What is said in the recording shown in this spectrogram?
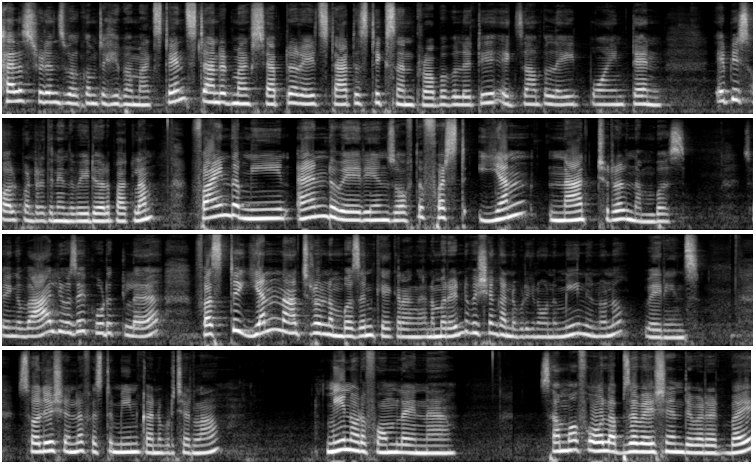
Hello students, welcome to HIBA Max 10 Standard Max Chapter 8 Statistics and Probability Example 8.10 எப்படி solve பண்ணுறதுன்னு இந்த வீடியோவில் பார்க்கலாம். Find the mean and variance of the first N natural numbers so எங்கள் வேல்யூஸே கொடுக்கல. First n natural நம்பர்ஸ்ன்னு கேட்குறாங்க நம்ம ரெண்டு விஷயம் கண்டுபிடிக்கணும். ஒன்று மீன் இன்னொன்று வேரியன்ஸ் சொல்யூஷனில் ஃபஸ்ட்டு மீன் கண்டுபிடிச்சிடலாம். மீனோட ஃபார்மில் என்ன? Sum of all observation divided by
